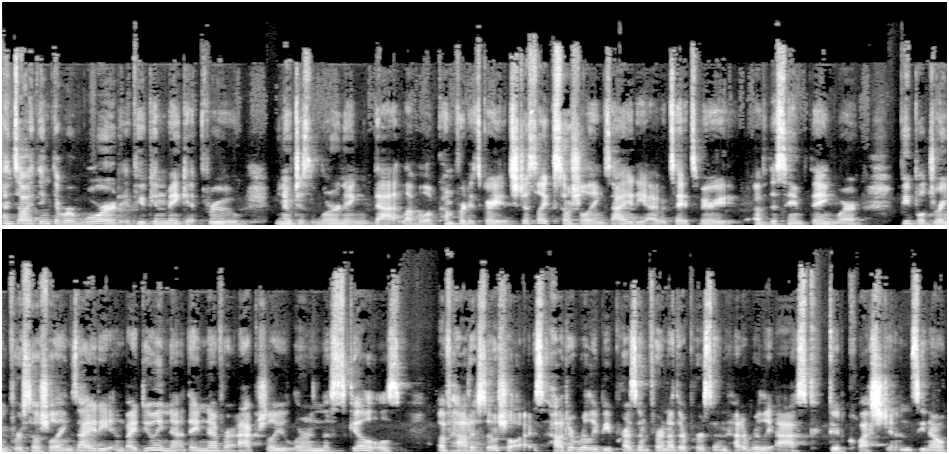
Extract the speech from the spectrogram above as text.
And so I think the reward, if you can make it through, you know, just learning that level of comfort is great. It's just like social anxiety. I would say it's very of the same thing where people drink for social anxiety. And by doing that, they never actually learn the skills of how to socialize, how to really be present for another person, how to really ask good questions, you know.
